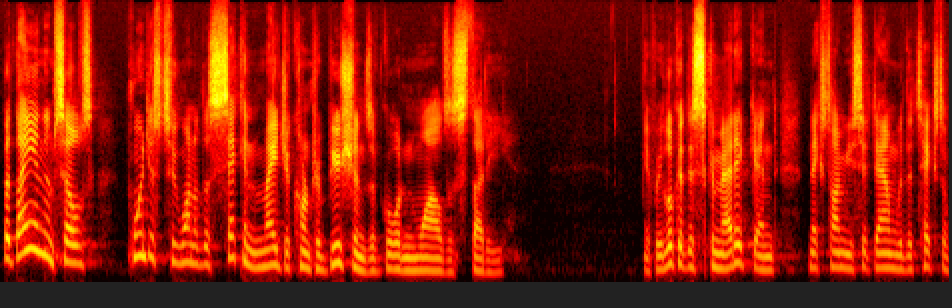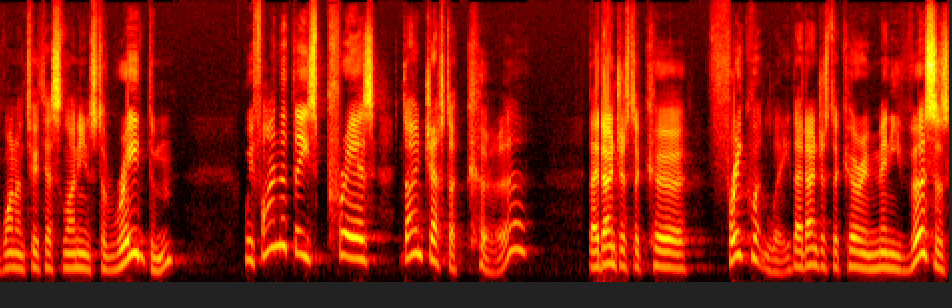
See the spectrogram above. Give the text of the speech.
But they in themselves point us to one of the second major contributions of Gordon Wiles' study. If we look at this schematic, and next time you sit down with the text of 1 and 2 Thessalonians to read them, we find that these prayers don't just occur, they don't just occur frequently, they don't just occur in many verses,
